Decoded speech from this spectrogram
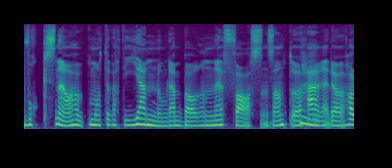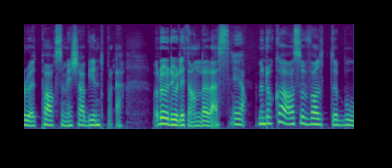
voksne og har på en måte vært igjennom den barnefasen, sant. Og her er det, har du et par som ikke har begynt på det. Og da er det jo litt annerledes. Ja. Men dere har altså valgt å bo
